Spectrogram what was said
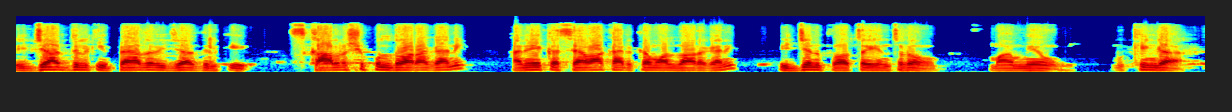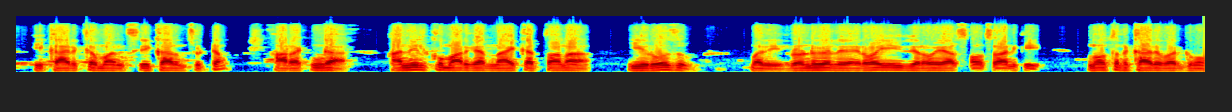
విద్యార్థులకి పేద విద్యార్థులకి స్కాలర్షిప్ల ద్వారా కానీ అనేక సేవా కార్యక్రమాల ద్వారా కానీ విద్యను ప్రోత్సహించడం మా మేము ముఖ్యంగా ఈ కార్యక్రమానికి శ్రీకారం చుట్టాం. ఆ రకంగా అనిల్ కుమార్ గారి నాయకత్వాన ఈ రోజు మరి రెండు వేల ఇరవై ఐదు ఇరవై ఆరు సంవత్సరానికి నూతన కార్యవర్గం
